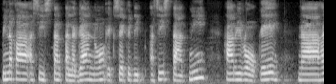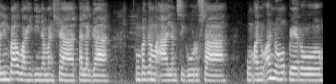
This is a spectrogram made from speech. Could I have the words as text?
pinaka-assistant talaga, no? Executive assistant ni Harry Roque na halimbawa hindi naman siya talaga kumbaga maalam siguro sa kung ano-ano pero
